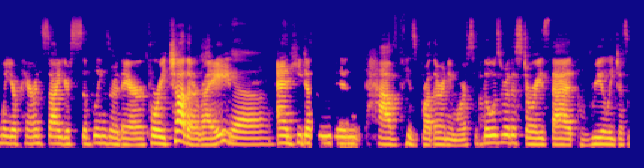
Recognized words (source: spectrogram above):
when your parents die, your siblings are there for each other, right? Yeah. and he doesn't even have his brother anymore. So those were the stories that really just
